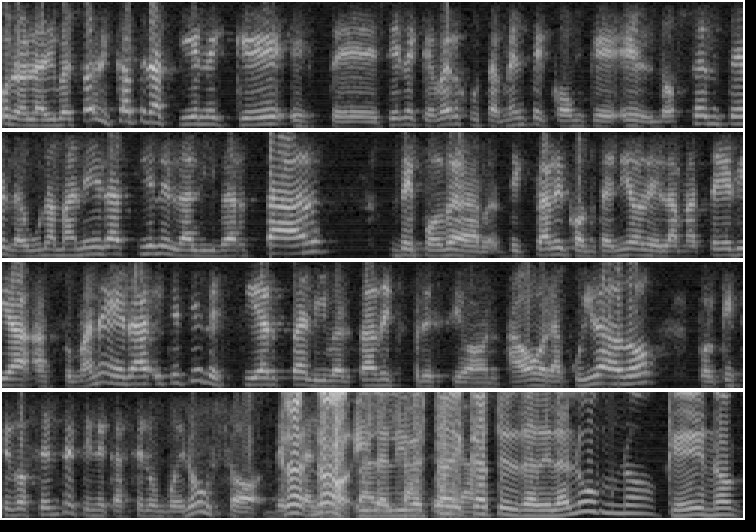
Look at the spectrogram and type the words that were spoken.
Bueno, la libertad de cátedra tiene que, este, tiene que ver justamente con que el docente, de alguna manera, tiene la libertad de poder dictar el contenido de la materia a su manera y que tiene cierta libertad de expresión. Ahora, cuidado, porque este docente tiene que hacer un buen uso de claro, No, y la libertad de cátedra del alumno, que es, no,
